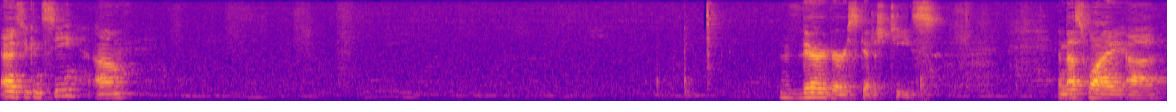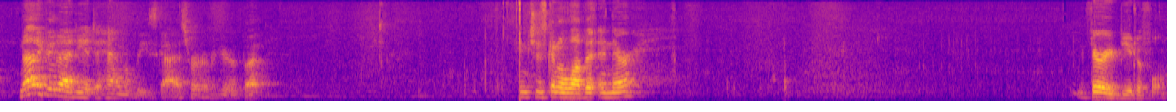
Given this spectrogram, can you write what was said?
As you can see, um, very, very skittish tees. And that's why, uh, not a good idea to handle these guys right over here, but I think she's going to love it in there. Very beautiful.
